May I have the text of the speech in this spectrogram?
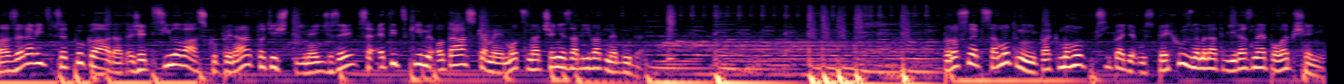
Lze navíc předpokládat, že cílová skupina, totiž teenageři, se etickými otázkami moc nadšeně zabývat nebude. Pro Snap samotný pak mohou v případě úspěchu znamenat výrazné polepšení.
